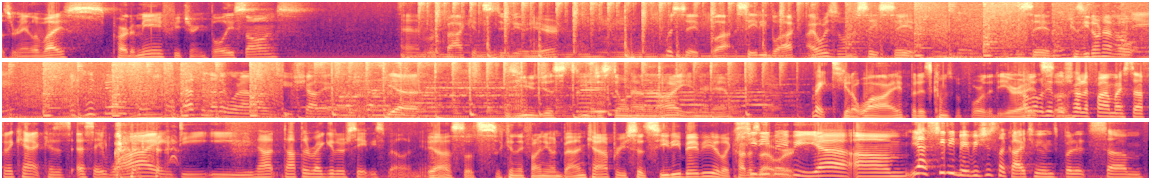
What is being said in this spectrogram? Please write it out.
Was Renee LeVice, Part of Me, featuring Bully Songs. And we're back in studio here with Sayde Black. Sayde Black. I always want to say Sade. Sade. Because you don't have a. That's another one I love too. Shout out. Yeah. Because you just you just don't have an I in your name. Right. You get a Y, but it comes before the D, right? A lot of people So- try to find my stuff and they can't because it's S A Y D E, not not the regular Sadie spelling. Yeah, so it's, can they find you on Bandcamp? Or you said CD Baby? Like, how does CD that work? CD Baby, yeah, um, yeah, CD Baby. It's just like iTunes, but it's um,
